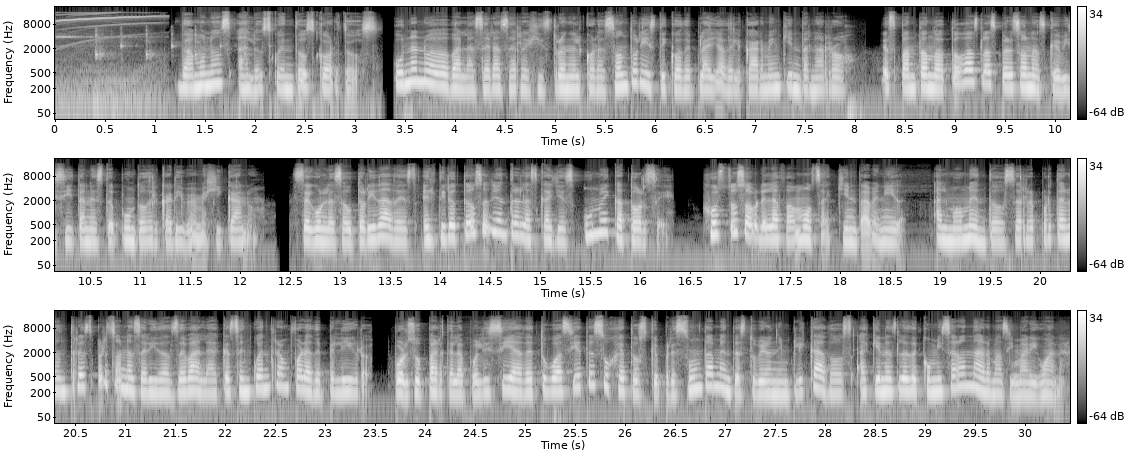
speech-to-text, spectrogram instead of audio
Vámonos a los cuentos cortos. Una nueva balacera se registró en el corazón turístico de Playa del Carmen, Quintana Roo espantando a todas las personas que visitan este punto del Caribe mexicano. Según las autoridades, el tiroteo se dio entre las calles 1 y 14, justo sobre la famosa Quinta Avenida. Al momento se reportaron tres personas heridas de bala que se encuentran fuera de peligro. Por su parte, la policía detuvo a siete sujetos que presuntamente estuvieron implicados, a quienes le decomisaron armas y marihuana.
